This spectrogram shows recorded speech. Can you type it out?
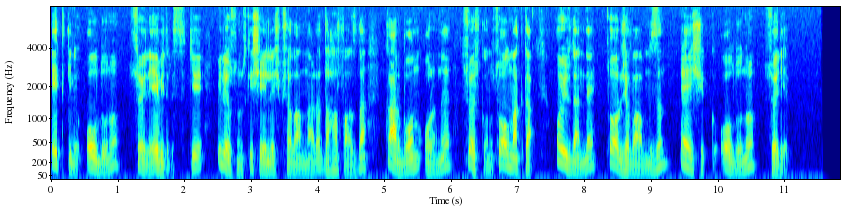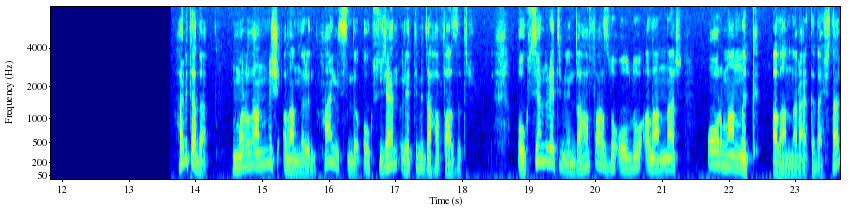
etkili olduğunu söyleyebiliriz. Ki biliyorsunuz ki şehirleşmiş alanlarda daha fazla karbon oranı söz konusu olmakta. O yüzden de doğru cevabımızın E şıkkı olduğunu söyleyelim. Haritada numaralanmış alanların hangisinde oksijen üretimi daha fazladır? Oksijen üretiminin daha fazla olduğu alanlar ormanlık alanlar arkadaşlar.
